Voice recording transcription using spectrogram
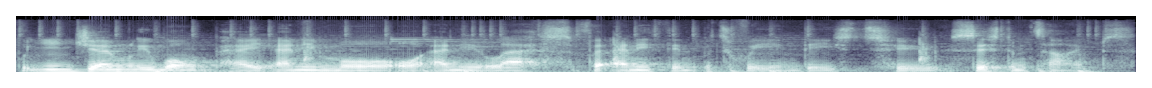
but you generally won't pay any more or any less for anything between these two system types.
